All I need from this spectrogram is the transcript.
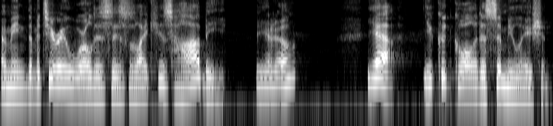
I mean, the material world is, is like his hobby, you know? Yeah, you could call it a simulation,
